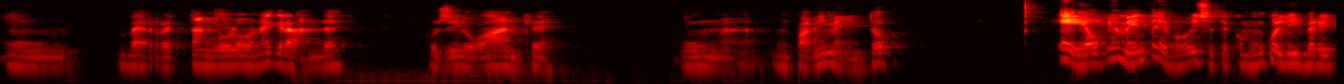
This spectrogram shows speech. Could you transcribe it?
un bel rettangolone grande, così ho anche un, un pavimento e ovviamente voi siete comunque liberi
